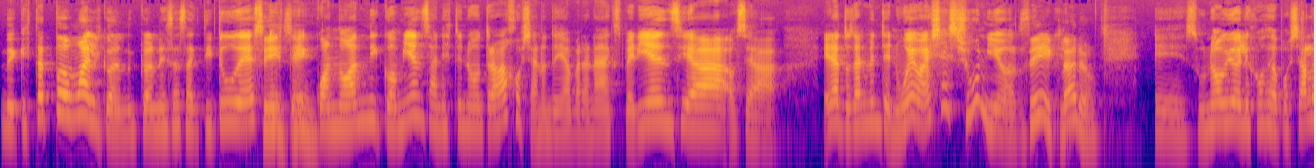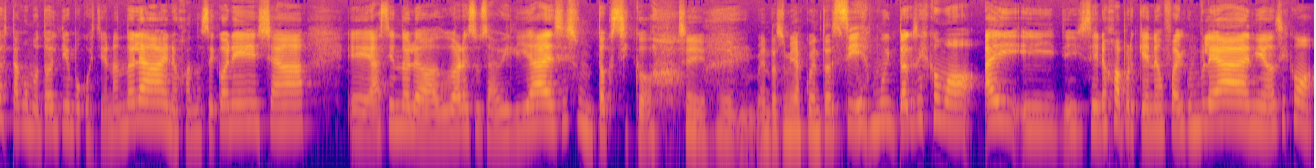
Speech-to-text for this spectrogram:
de que está todo mal con, con esas actitudes. Sí, Este, sí. Cuando Andy comienza en este nuevo trabajo ya no tenía para nada experiencia, o sea, era totalmente nueva. Ella es junior. Sí, claro. Eh, su novio, lejos de apoyarlo, está como todo el tiempo cuestionándola, enojándose con ella, eh, haciéndolo a dudar de sus habilidades. Es un tóxico. Sí, eh, en resumidas cuentas. Sí, es muy tóxico. Es como, ay, y, y se enoja porque no fue al cumpleaños. Es como,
